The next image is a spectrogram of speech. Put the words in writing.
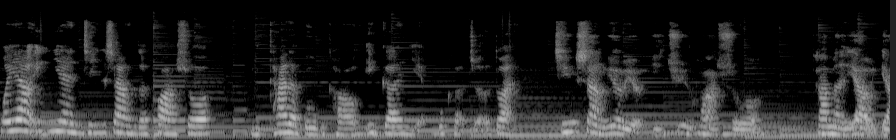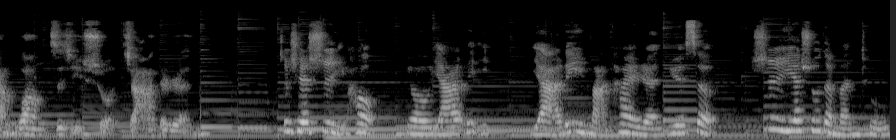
为要应验经上的话说：“以他的骨头一根也不可折断。”经上又有一句话说：“他们要仰望自己所砸的人。”这些事以后，有亚利亚利马太人约瑟是耶稣的门徒，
